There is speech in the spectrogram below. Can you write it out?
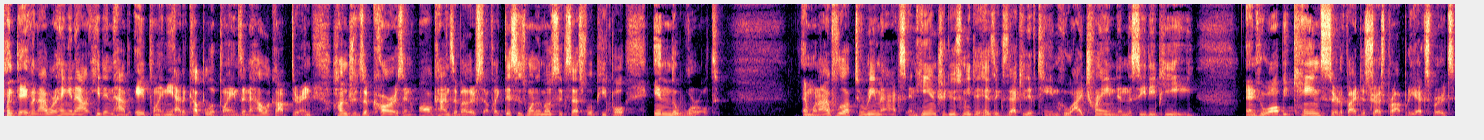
When Dave and I were hanging out, he didn't have a plane, he had a couple of planes and a helicopter and hundreds of cars and all kinds of other stuff. Like, this is one of the most successful people in the world. And when I flew up to Remax and he introduced me to his executive team, who I trained in the CDP and who all became certified distressed property experts,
